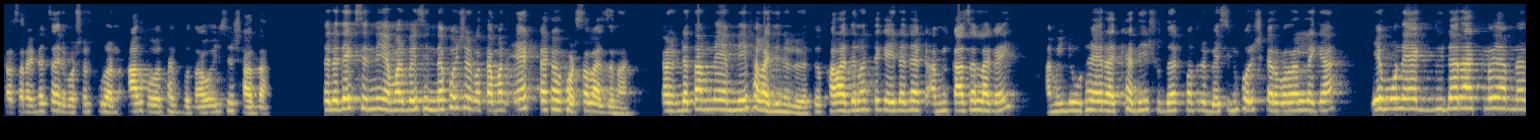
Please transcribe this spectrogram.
তাছাড়া এটা চার বছর পুরান, আর কত থাকব? তাও হয়েছে সাদা। তাহলে দেখছেন নি, আমার বেসিনটা পয়সা করতে আমার এক টাকা খরচা লাগছে না। কারণ এটা তো আপনি এমনি ফেলাই দিন তো ফেলাই দিনের থেকে এটা দেখ, আমি কাজে লাগাই, আমি যে উঠাই রাখা দিই, শুধু একমাত্র বেসিন পরিষ্কার করার লেগা। এমন এক, দুইটা রাখলে আপনার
